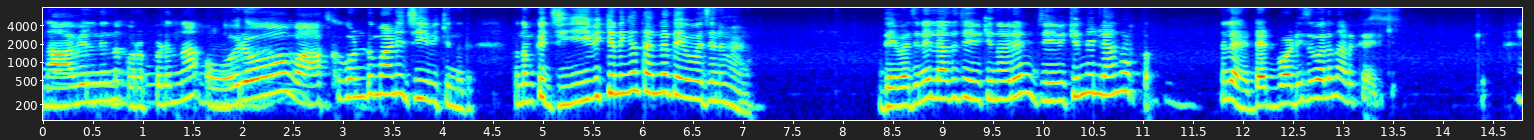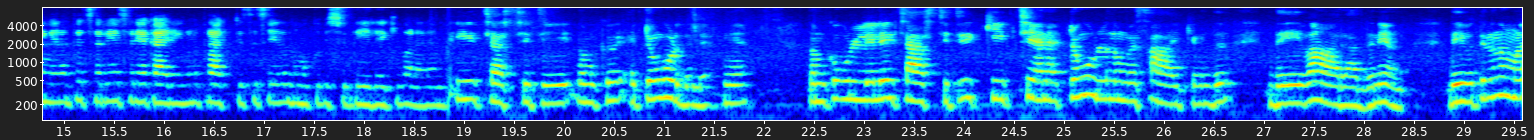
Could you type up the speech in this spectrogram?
നാവിൽ നിന്ന് പുറപ്പെടുന്ന ഓരോ വാക്കുകൊണ്ടുമാണ് ജീവിക്കുന്നത്. അപ്പൊ നമുക്ക് ജീവിക്കണമെങ്കിൽ തന്നെ ദൈവവചനം വേണം. ദൈവവചനം ഇല്ലാതെ ജീവിക്കുന്നവര് ജീവിക്കുന്നില്ല എന്നർത്ഥം. അല്ലേ? ഡെഡ് ബോഡീസ് പോലെ നടക്കായിരിക്കും. ഇങ്ങനത്തെ ചെറിയ ചെറിയ കാര്യങ്ങൾ പ്രാക്ടീസ് ചെയ്ത് നമുക്ക് വിശുദ്ധിയിലേക്ക് വളരാൻ ഈ ചാസ്റ്റിറ്റി നമുക്ക് ഏറ്റവും കൂടുതൽ നമുക്ക് ഉള്ളിൽ ചാസ്റ്റിറ്റി കീപ്പ് ചെയ്യാൻ ഏറ്റവും കൂടുതൽ നമ്മളെ സഹായിക്കുന്നത് ദൈവ ആരാധനയാണ്. ദൈവത്തിന് നമ്മൾ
